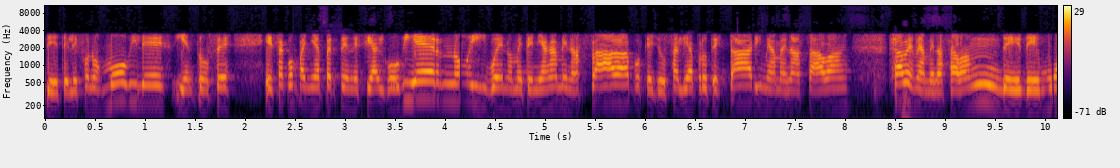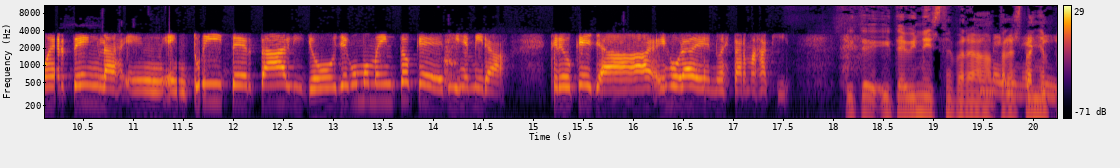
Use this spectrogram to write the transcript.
de teléfonos móviles y entonces esa compañía pertenecía al gobierno y bueno, me tenían amenazada porque yo salía a protestar y me amenazaban, ¿sabes? Me amenazaban de, de muerte en, la, en, en Twitter, tal, y yo llegó un momento que dije, mira, creo que ya es hora de no estar más aquí. Y te, y te viniste para, para vine, España. sí.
